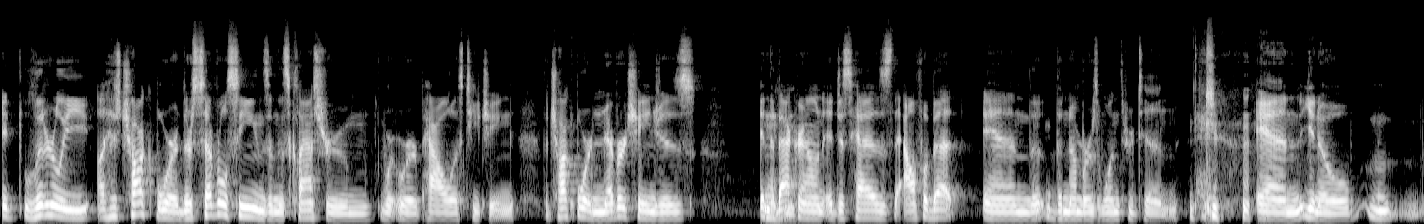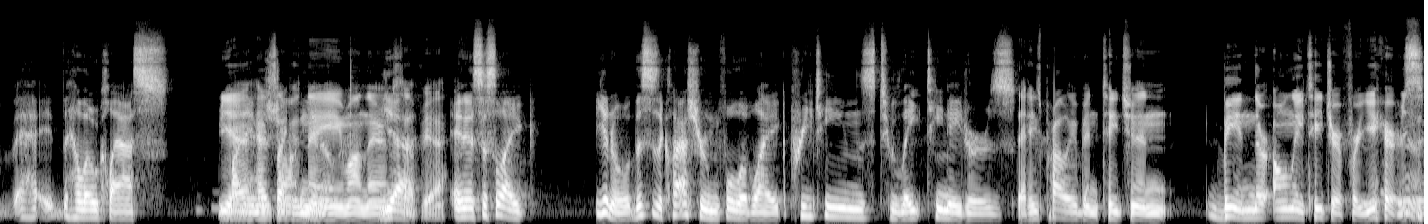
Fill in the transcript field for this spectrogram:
it literally uh, his chalkboard there's several scenes in this classroom where, where powell is teaching the chalkboard never changes in the background it just has the alphabet and the, the numbers 1 through 10 and you know hello class Yeah, my it has is like a you know. name on there and stuff. Yeah. and it's just like you know this is a classroom full of like preteens to late teenagers that he's probably been teaching, being their only teacher for years.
